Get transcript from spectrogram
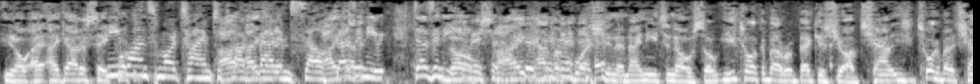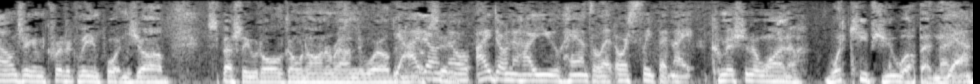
you know, I, I gotta say, He talk- wants more time to talk I about gotta- himself, I doesn't gotta- he? Doesn't he, no, Commissioner? I have a question and I need to know. So you talk about Rebecca's job. Chal- you talk about a challenging and critically important job, especially with all going on around the world. in yeah, New I York don't City. know. I don't know how you handle it or sleep at night. Commissioner Weiner, what keeps you up at night? Yeah,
